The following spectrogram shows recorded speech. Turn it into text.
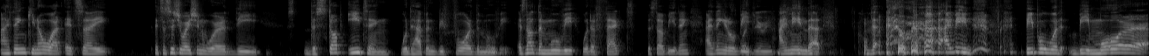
I think you know what it's a it's a situation where the the stop eating would happen before the movie. It's not the movie would affect the stop eating. I think it'll what be do you mean I mean that that I mean people would be more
